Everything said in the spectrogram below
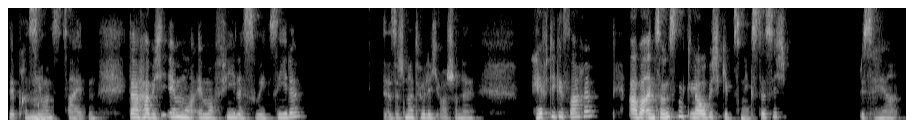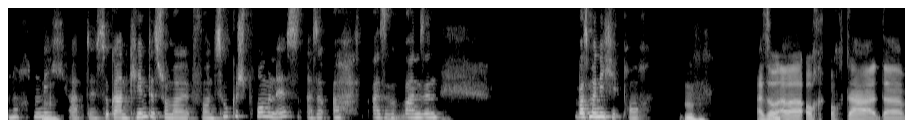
Depressionszeiten. Mhm. Da habe ich immer, immer viele Suizide. Das ist natürlich auch schon eine heftige Sache. Aber ansonsten, glaube ich, gibt es nichts, das ich bisher noch mhm. nicht mhm. hatte. Sogar ein Kind, das schon mal vor einen Zug gesprungen ist. Also, ach, also mhm. Wahnsinn. Was man nicht braucht. Mhm. Also, mhm. aber auch, auch da, da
